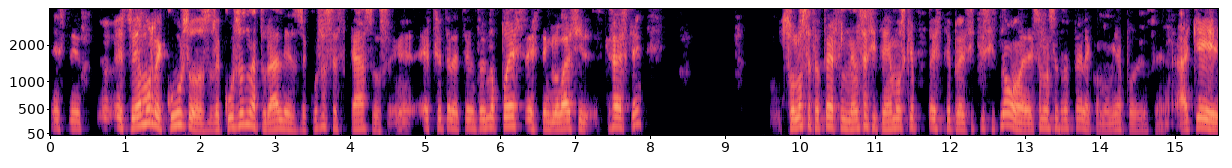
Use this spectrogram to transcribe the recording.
este, estudiamos recursos, recursos naturales, recursos escasos, eh, etcétera, etcétera. Entonces no puedes este, englobar decir, es que, ¿sabes qué? solo se trata de finanzas y tenemos que este, predecir crisis. No, eso no se trata de la economía, pues, hay que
